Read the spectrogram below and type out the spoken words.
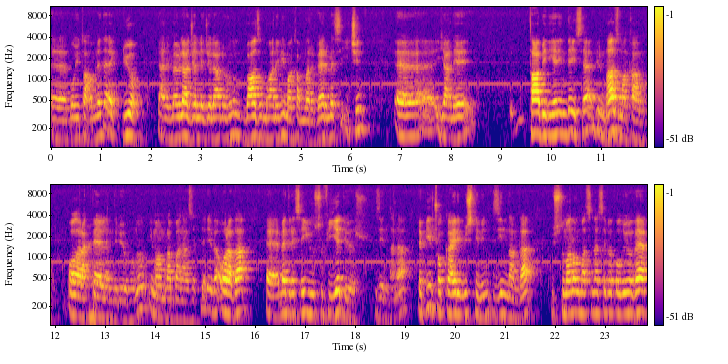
e, boyuta hamlederek diyor. Yani Mevla Celle Celaluhu'nun bazı manevi makamları vermesi için ee, yani tabiri yerindeyse bir naz makamı olarak değerlendiriyor bunu İmam Rabbani Hazretleri ve orada e, Medrese-i Yusufiye diyor zindana ve birçok gayrimüslimin zindanda Müslüman olmasına sebep oluyor ve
